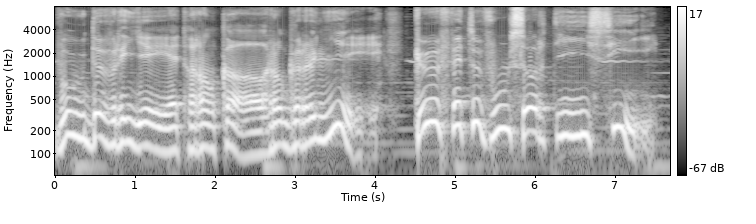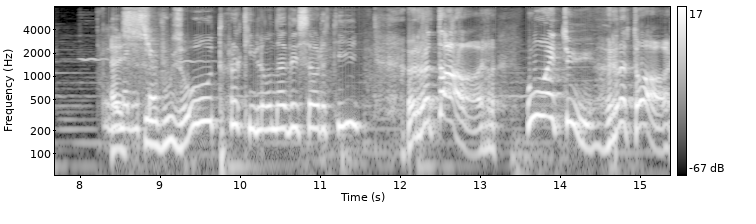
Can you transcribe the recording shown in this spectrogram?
Vous devriez être encore au grenier. Que faites-vous sorti ici? Il est Est-ce vous autres qui l'en avez sorti? Retors Où es-tu, Retors?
